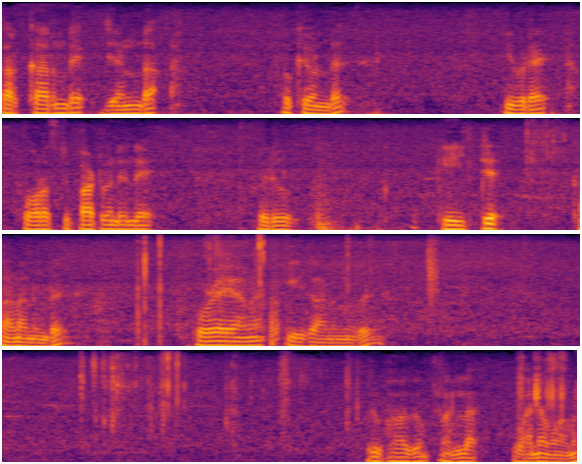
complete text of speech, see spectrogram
സർക്കാരിന്റെ ജണ്ട ഒക്കെ ഉണ്ട്. ഇവിടെ ഫോറസ്റ്റ് ഡിപ്പാർട്ട്മെന്റിന്റെ ഒരു ഗേറ്റ് കാണാനുണ്ട്. പുഴയാണ് ഈ കാണുന്നത്. ഒരു ഭാഗം നല്ല വനമാണ്.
